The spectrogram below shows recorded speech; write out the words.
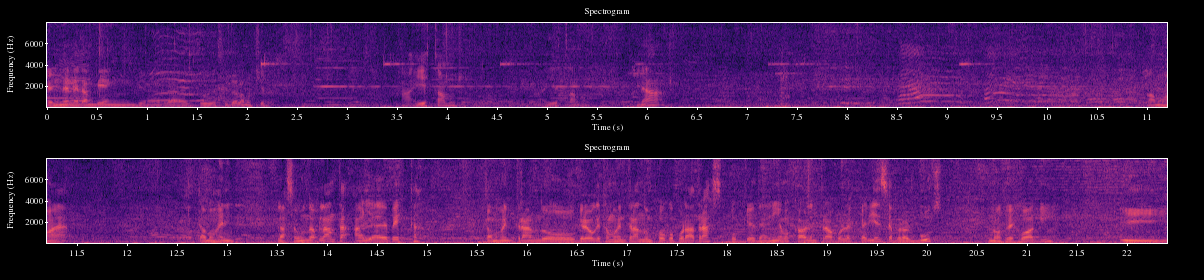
El nene también viene atrás, el rubiecito de la mochila. Ahí estamos, ahí estamos. Y nada, Vamos a ver. Estamos en la segunda planta, área de pesca. Estamos entrando, creo que estamos entrando un poco por atrás porque teníamos que haber entrado por la experiencia, pero el bus nos dejó aquí. Y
